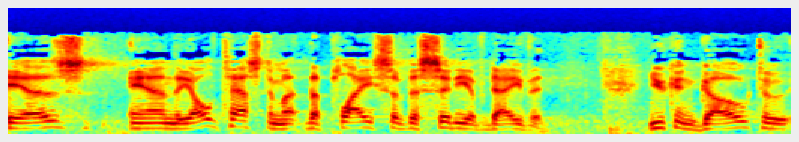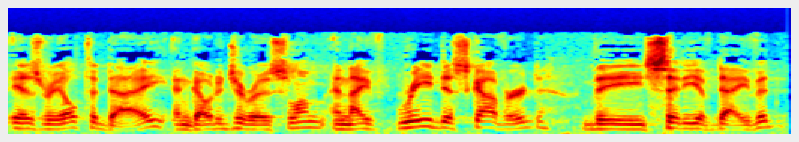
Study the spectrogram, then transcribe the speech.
is, in the Old Testament, the place of the city of David. You can go to Israel today and go to Jerusalem, and they've rediscovered the city of David,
